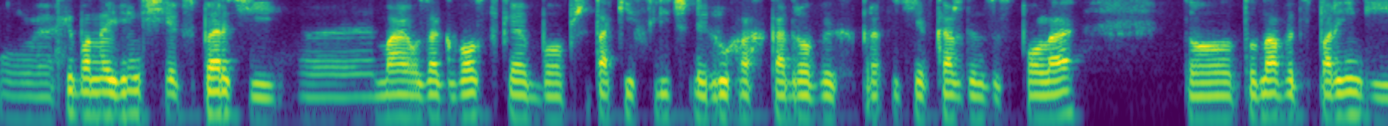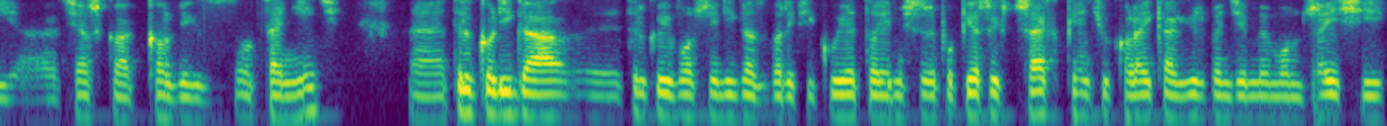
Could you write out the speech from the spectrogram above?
e, chyba najwięksi eksperci e, mają zagwostkę, bo przy takich licznych ruchach kadrowych praktycznie w każdym zespole to, to nawet sparingi ciężko jakkolwiek ocenić. Tylko liga, tylko i wyłącznie liga zweryfikuje to i myślę, że po pierwszych trzech, pięciu kolejkach już będziemy mądrzejsi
